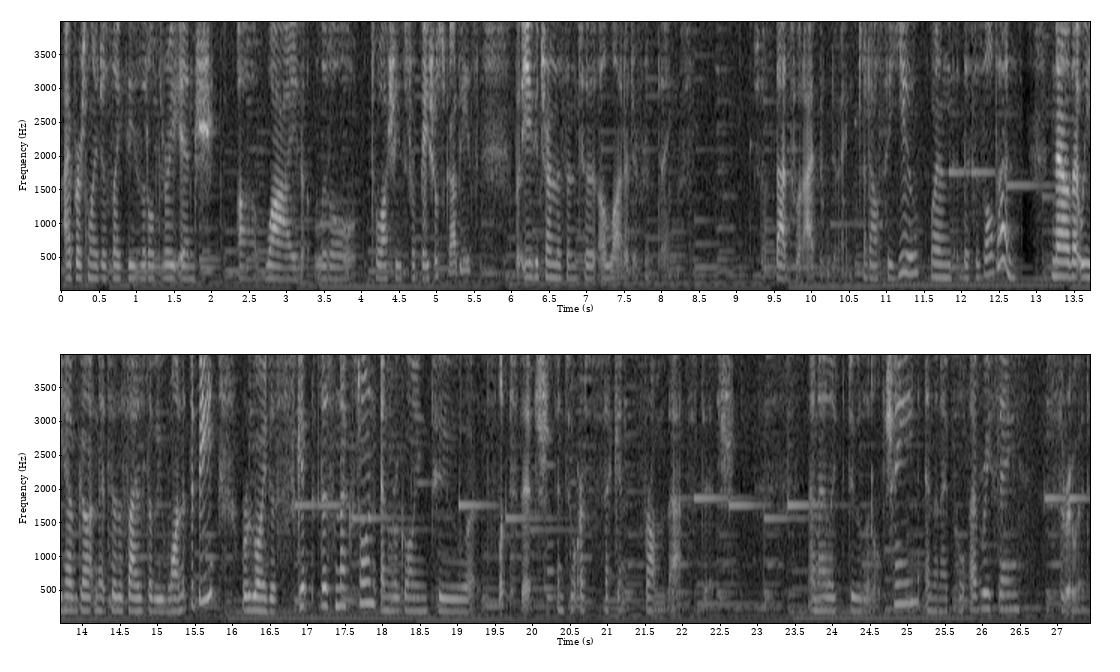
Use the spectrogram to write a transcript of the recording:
I personally just like these little three inch uh, wide little tawashis for facial scrubbies, but you could turn this into a lot of different things. So that's what I've been doing and I'll see you when this is all done. Now that we have gotten it to the size that we want it to be, we're going to skip this next one and we're going to slip stitch into our second from that stitch. And I like to do a little chain and then I pull everything through it.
